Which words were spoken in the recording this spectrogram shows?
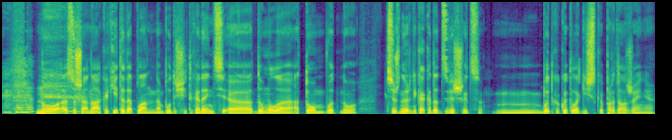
Но, а, слушай, ну а какие тогда планы на будущее? Ты когда-нибудь э, думала о том, вот, ну, все же наверняка когда-то завершится. Будет какое-то логическое продолжение.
